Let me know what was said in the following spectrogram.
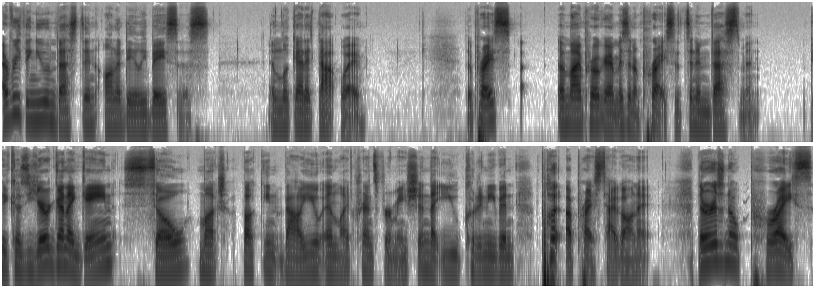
everything you invest in on a daily basis? And look at it that way. The price of my program isn't a price, it's an investment because you're going to gain so much fucking value and life transformation that you couldn't even put a price tag on it. There is no price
